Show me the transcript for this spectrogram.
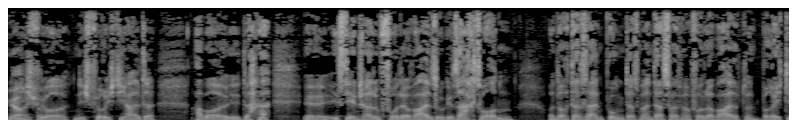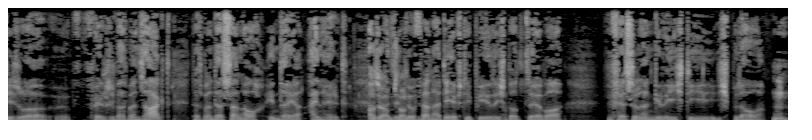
Ja, die ich ich für nicht für richtig halte. Aber äh, da äh, ist die Entscheidung vor der Wahl so gesagt worden. Und auch das ist ein Punkt, dass man das, was man vor der Wahl berechtigt oder äh, fälschlich, was man sagt, dass man das dann auch hinterher einhält. Also Sonntag- insofern hat die FDP sich dort selber Fesseln angelegt, die ich bedauere. Hm.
